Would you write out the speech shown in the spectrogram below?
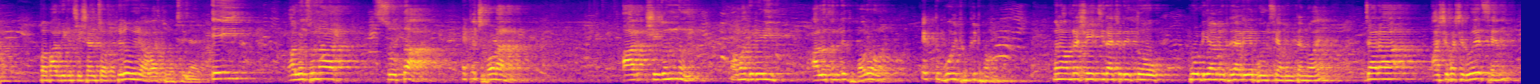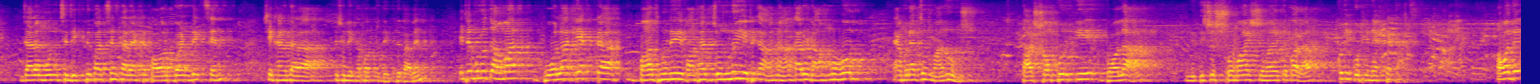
বা বাদিকে স্টেশন চত্বরেও এই আওয়াজ পৌঁছে যায়। এই আলোচনার শ্রোতা একটা ছড়ানো আর সেই জন্যই আমাদের এই আলোচনাতে ধরন একটু বৈঠকি ঢং মানে আমরা সেই চিরাচরিত পোডিয়ামে উঠে দাঁড়িয়ে বলছি, এমনটা নয়। যারা আশেপাশে রয়েছেন, যারা মঞ্চে দেখতে পাচ্ছেন, তারা একটা পাওয়ার পয়েন্ট দেখছেন, সেখানে তারা কিছু লেখাপত্র দেখতে পাবেন। এটা মূলত আমার বলাকে একটা বাঁধনে বাঁধার জন্যই এটাকে আনা। কারণ রামমোহন এমন একজন মানুষ, তার সম্পর্কে বলা, নির্দিষ্ট সময় সীমায়িত করা খুবই কঠিন একটা কাজ। আমাদের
